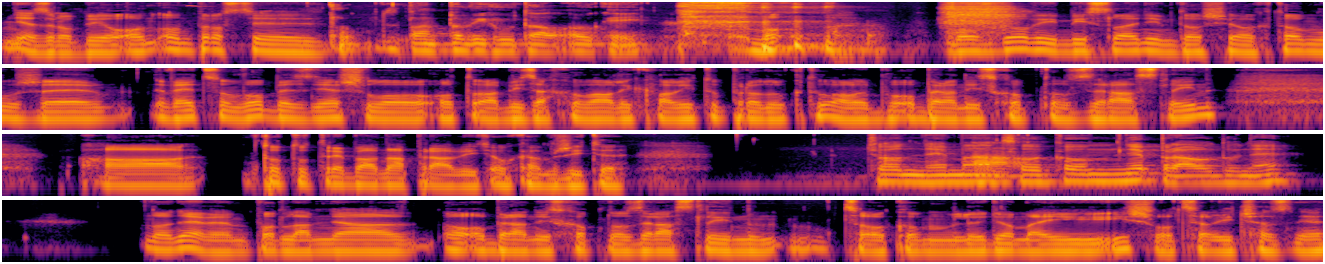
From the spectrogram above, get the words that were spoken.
nezrobil. On, on proste... Len to vyhútal, OK. Mo, mozgovým myslením došiel k tomu, že vedcom vôbec nešlo o to, aby zachovali kvalitu produktu alebo obrany schopnosť z rastlín a toto treba napraviť okamžite. Čo nemá a... celkom nepravdu, ne? No neviem, podľa mňa o obrany schopnosť rastlín celkom ľuďom aj išlo celý čas, nie?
